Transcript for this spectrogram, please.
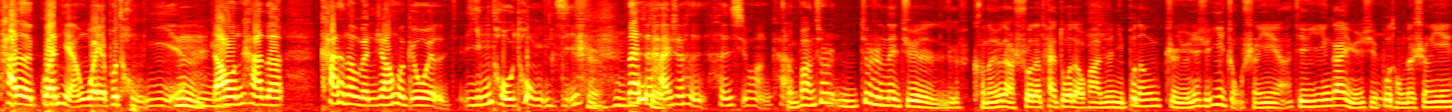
他的观点我也不同意，嗯，然后他的看他的文章会给我迎头痛击，是，但是还是很很喜欢看，很棒。就是你就是那句可能有点说的太多的话，就是你不能只允许一种声音啊，就应该允许不同的声音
